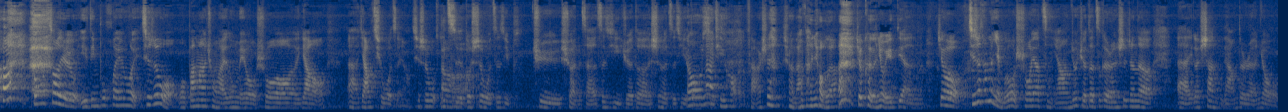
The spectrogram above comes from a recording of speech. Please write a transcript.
工作也一定不会，因为其实我我爸妈从来都没有说要呃要求我怎样，其实我一直哦都是我自己去选择自己觉得适合自己的那挺好的。反而是 选男朋友了，就可能有一点，就其实他们也没有说要怎样，就觉得这个人是真的，呃，一个善良的人，有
